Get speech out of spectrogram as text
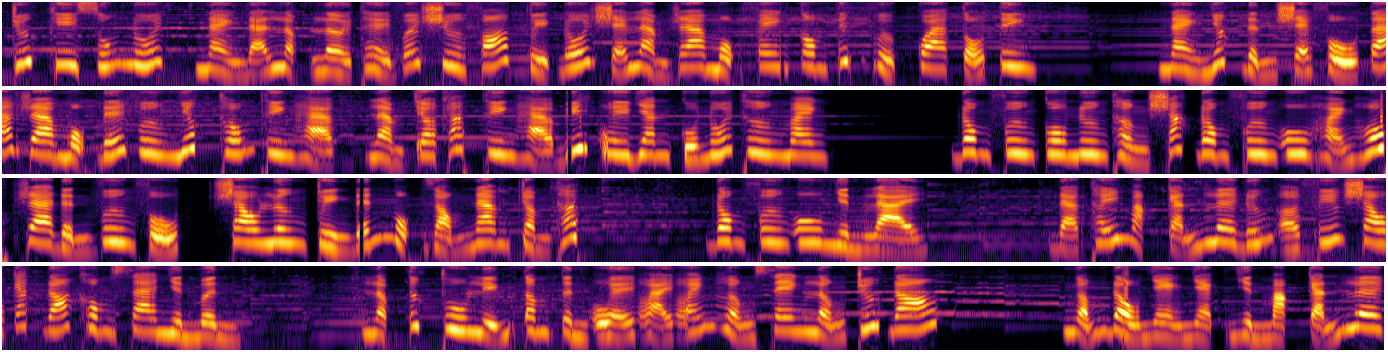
Trước khi xuống núi, nàng đã lập lời thề với sư phó tuyệt đối sẽ làm ra một phen công tích vượt qua tổ tiên. Nàng nhất định sẽ phụ tá ra một đế vương nhất thống thiên hạ, làm cho khắp thiên hạ biết uy danh của núi Thương Mang. Đông Phương cô nương thần sắc Đông Phương u hoảng hốt ra định vương phủ, sau lưng truyền đến một giọng nam trầm thấp Đông Phương U nhìn lại. Đã thấy mặt cảnh Lê đứng ở phía sau cách đó không xa nhìn mình. Lập tức thu liễm tâm tình uể oải oán hận xen lẫn trước đó. Ngẫm đầu nhàn nhạt nhìn mặt cảnh Lê.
